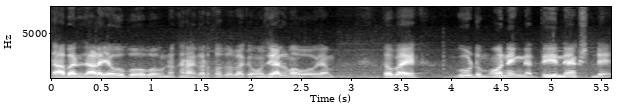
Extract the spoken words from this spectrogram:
ધાબાની જાળીએ ઊભો ઊભો હું નખરા કરતો હતો, બાકી હું જેલમાં હોઉં એમ. તો ભાઈ, ગુડ મોર્નિંગ ને ધી નેક્સ્ટ ડે.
